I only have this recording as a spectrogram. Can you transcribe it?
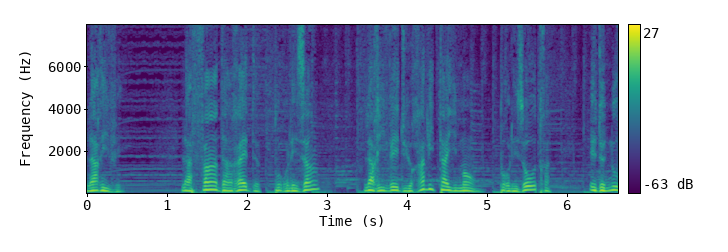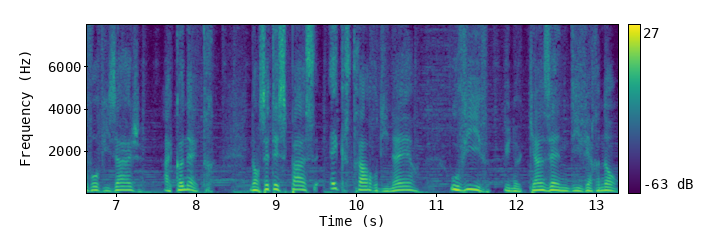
l'arrivée. La fin d'un raid pour les uns, l'arrivée du ravitaillement pour les autres et de nouveaux visages à connaître dans cet espace extraordinaire où vivent une quinzaine d'hivernants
